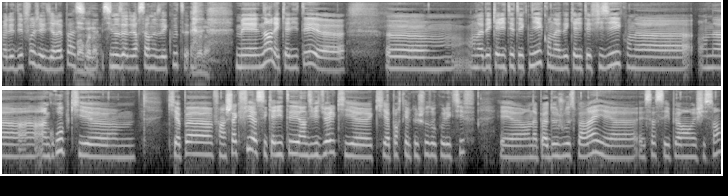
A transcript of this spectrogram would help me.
bah, les défauts, je les dirais pas bah, si, voilà. si, nos adversaires nous écoutent. Voilà. Mais non, les qualités. Euh, euh, on a des qualités techniques, on a des qualités physiques, on a on a un groupe qui euh, qui a pas, enfin chaque fille a ses qualités individuelles qui euh, qui apportent quelque chose au collectif et euh, on n'a pas deux joueuses pareilles et, euh, et ça c'est hyper enrichissant.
